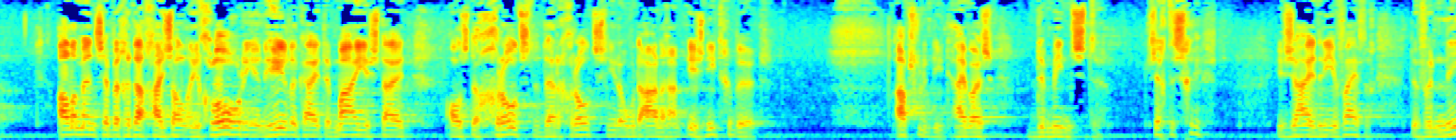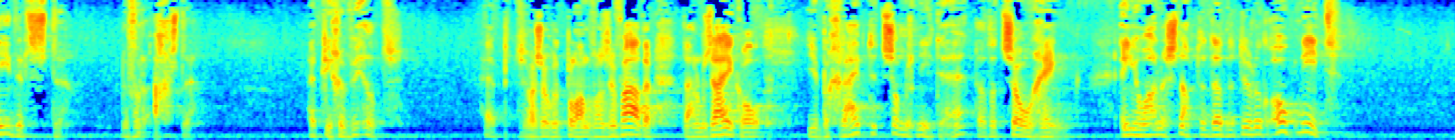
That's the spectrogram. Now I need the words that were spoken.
Alle mensen hebben gedacht, hij zal in glorie en heerlijkheid en majesteit als de grootste der grootste hier over de aarde gaan. Is niet gebeurd. Absoluut niet. Hij was de minste. Zegt de schrift. Jezaja 53. De vernederste. De verachtste. Hebt hij gewild. Het was ook het plan van zijn vader. Daarom zei ik al, je begrijpt het soms niet, hè, dat het zo ging. En Johannes snapte dat natuurlijk ook niet.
